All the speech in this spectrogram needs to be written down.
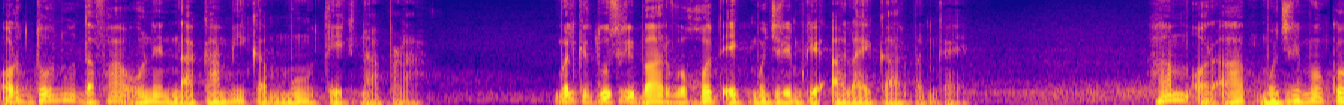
اور دونوں دفعہ انہیں ناکامی کا منہ دیکھنا پڑا، بلکہ دوسری بار وہ خود ایک مجرم کے آلائے کار بن گئے۔ ہم اور آپ مجرموں کو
